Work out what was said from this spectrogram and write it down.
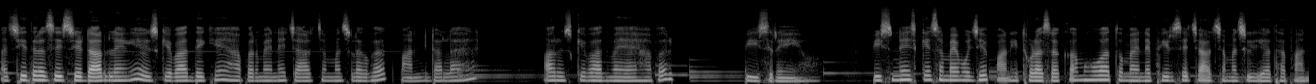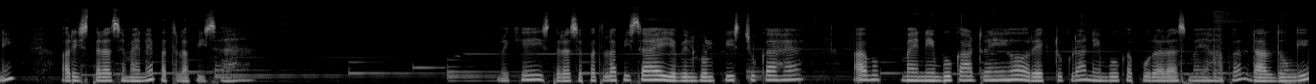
अच्छी तरह से इसे डाल लेंगे। उसके बाद देखिए यहाँ पर मैंने चार चम्मच लगभग पानी डाला है। और उसके बाद मैं यहाँ पर पीस रही हूँ। पीसने के समय मुझे पानी थोड़ा सा कम हुआ तो मैंने फिर से चार चम्मच लिया था पानी और इस तरह से मैंने पतला पीसा है। देखिए, इस तरह से पतला पीसा है, ये बिल्कुल पीस चुका है। अब मैं नींबू काट रही हूँ और एक टुकड़ा नींबू का पूरा रस मैं यहाँ पर डाल दूँगी।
